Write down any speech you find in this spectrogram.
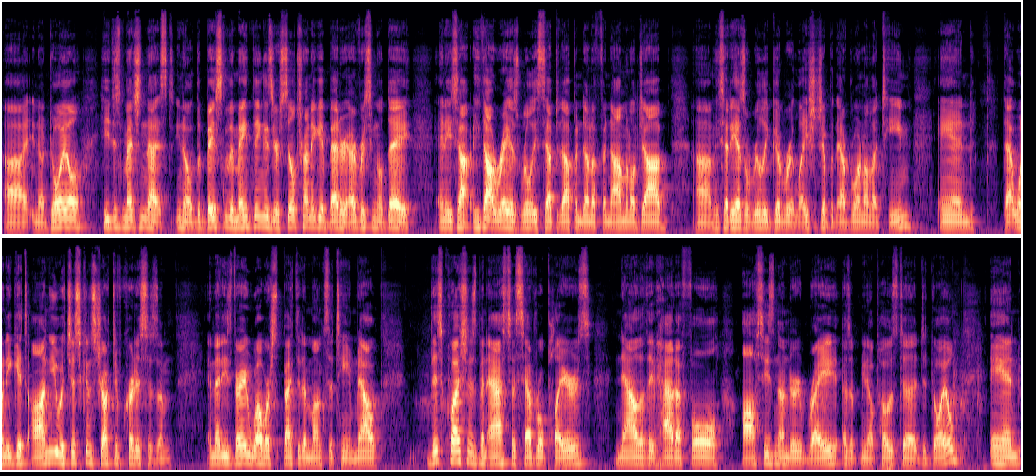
uh, you know Doyle. He just mentioned that you know the basically the main thing is you're still trying to get better every single day, and he thought he thought Ray has really stepped it up and done a phenomenal job. Um, he said he has a really good relationship with everyone on the team, and that when he gets on you, it's just constructive criticism, and that he's very well respected amongst the team. Now, this question has been asked to several players now that they've had a full offseason under Ray as you know opposed to, to Doyle, and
